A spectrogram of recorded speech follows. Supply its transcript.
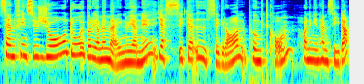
Sen finns ju jag då, jag börjar med mig nu Jenny, jessikaisegran.com har ni min hemsida.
